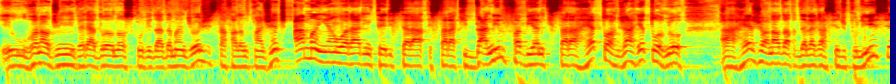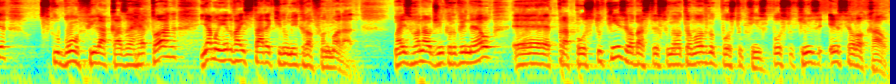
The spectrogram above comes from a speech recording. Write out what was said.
e o Ronaldinho, vereador, é o nosso convidado da manhã de hoje, está falando com a gente. Amanhã, o horário inteiro, estará, estará aqui Danilo Fabiano, que estará retorn, já retornou à regional da Delegacia de Polícia. Diz que o Bom Filho, a casa retorna. E amanhã ele vai estar aqui no microfone morado. Mas Ronaldinho Cruvinel, é, para posto 15, eu abasteço meu automóvel no posto 15. Posto 15, esse é o local.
